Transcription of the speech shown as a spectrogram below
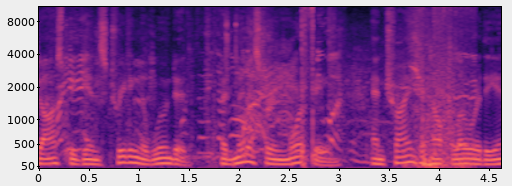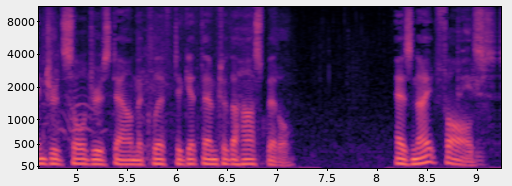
Doss begins treating the wounded, administering morphine, and trying to help lower the injured soldiers down the cliff to get them to the hospital. As night falls,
